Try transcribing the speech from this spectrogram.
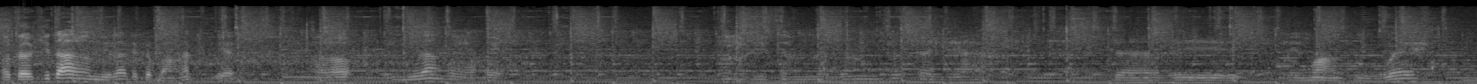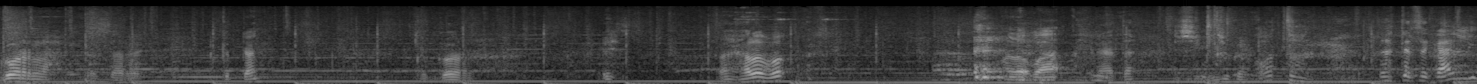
Hotel kita alhamdulillah deket banget ya. Kalau bilang kayak apa ya? Kalau kita ngomong tuh kayak dari rumah gue gor lah dasarnya. Deket kan? Ke gor. Eh eh, halo bu. Halo pak. Ternyata di sini juga kotor kotor sekali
